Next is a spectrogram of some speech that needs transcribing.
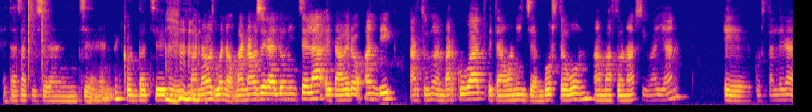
Eta zaki zeran nintzen kontatzen, e, manaos, bueno, manaos eraldu nintzela, eta gero handik, hartu nuen barku bat eta egon nintzen bost egun Amazonas ibaian e, kostaldera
